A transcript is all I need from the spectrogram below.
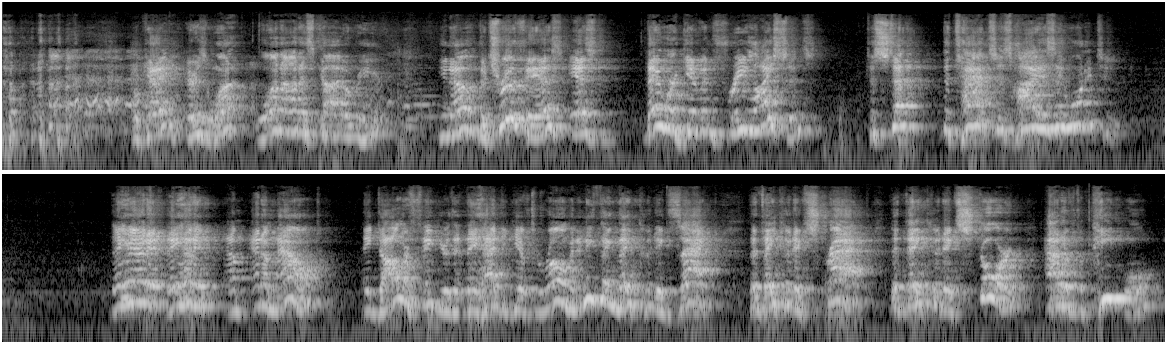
okay, there's one, one honest guy over here. You know, the truth is, is they were given free license to set the tax as high as they wanted to. They had, a, they had a, um, an amount, a dollar figure that they had to give to Rome, and anything they could exact, that they could extract, that they could extort out of the people,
